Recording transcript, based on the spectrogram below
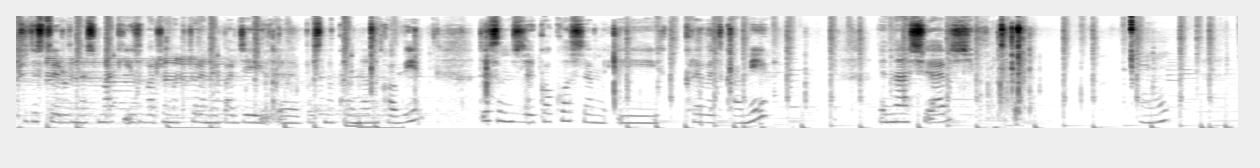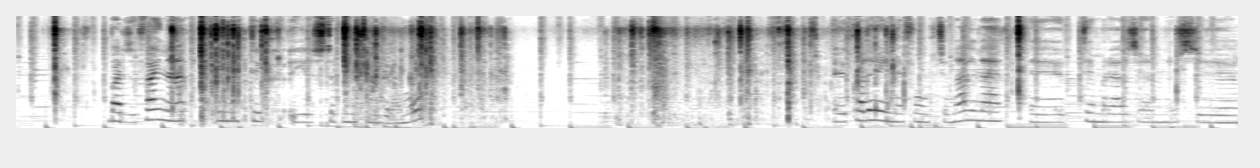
przetestuję różne smaki i zobaczymy, które najbardziej y, posmakują Lankowi. To są z kokosem i krewetkami na sierść. O. Bardzo fajne i tych jest 150 gramów. Kolejne funkcjonalne, y, tym razem z y,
